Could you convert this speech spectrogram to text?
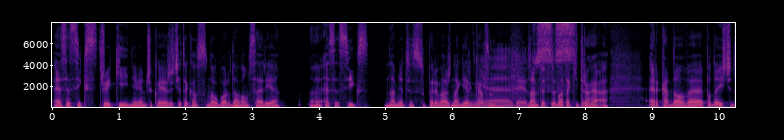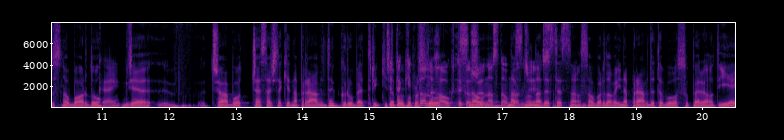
SSX Tricky, nie wiem czy kojarzycie taką snowboardową serię y, SSX. Dla mnie to jest super ważna gierka. Nie, to to, to była taki trochę arkadowe podejście do snowboardu, Okej. gdzie trzeba było czesać takie naprawdę grube triki. Czyli to był po prostu Tony Hawk, tylko że na snowboardzie Na, na desce snow- snowboardowej i naprawdę to było super od EA.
